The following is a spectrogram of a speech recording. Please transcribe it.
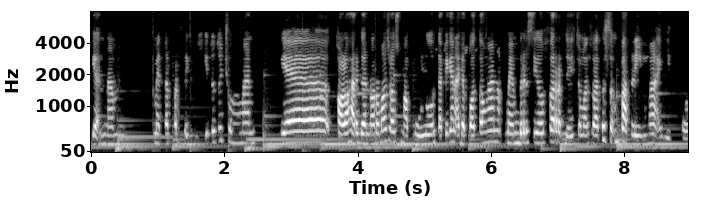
36 meter persegi. Itu tuh cuman ya kalau harga normal 150 tapi kan ada potongan member silver jadi cuma 145 gitu.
